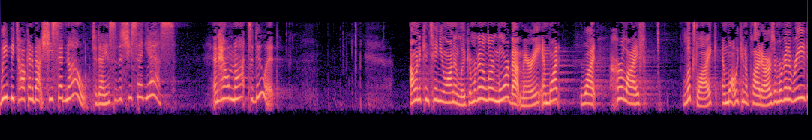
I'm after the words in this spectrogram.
we'd be talking about she said no today instead of she said yes. And how not to do it. I want to continue on in Luke, and we're going to learn more about Mary and what, what her life looks like and what we can apply to ours. And we're going to read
